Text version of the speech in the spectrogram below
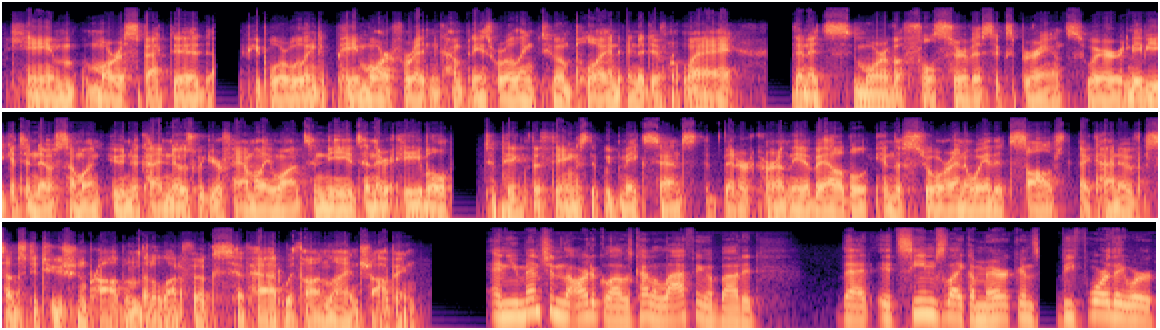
became more respected, people were willing to pay more for it, and companies were willing to employ it in a different way, then it's more of a full service experience where maybe you get to know someone who kind of knows what your family wants and needs, and they're able to pick the things that would make sense that, that are currently available in the store in a way that solves that kind of substitution problem that a lot of folks have had with online shopping. And you mentioned the article, I was kind of laughing about it, that it seems like Americans, before they were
